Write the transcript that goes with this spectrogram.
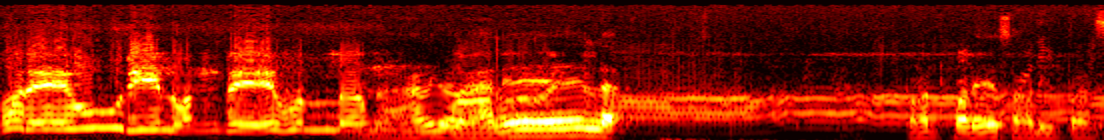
ஒரே ஊரில் ஒன்றே உள்ளம் நாளைக்கு வேலையே இல்லை பாடையே சாடிப்பாரு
